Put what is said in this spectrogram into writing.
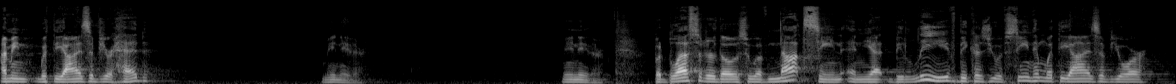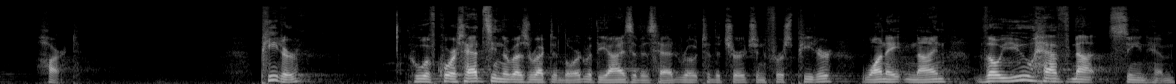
I mean, with the eyes of your head? Me neither. Me neither. But blessed are those who have not seen and yet believe because you have seen him with the eyes of your heart. Peter, who of course had seen the resurrected Lord with the eyes of his head, wrote to the church in 1 Peter 1 8 and 9 Though you have not seen him,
